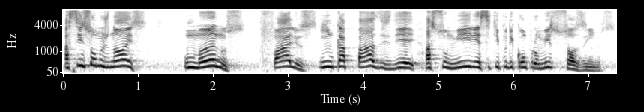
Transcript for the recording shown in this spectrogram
Assim somos nós, humanos, falhos e incapazes de assumir esse tipo de compromisso sozinhos,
